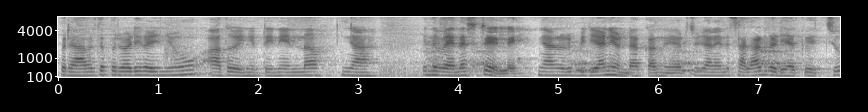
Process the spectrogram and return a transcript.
അപ്പോൾ രാവിലത്തെ പരിപാടി കഴിഞ്ഞു. അത് കഴിഞ്ഞിട്ട് ഇനി ഇന്ന് ഞാൻ ഇന്ന് വെനസ്ഡേ അല്ലേ? ഞാനൊരു ബിരിയാണി ഉണ്ടാക്കാമെന്ന് വിചാരിച്ചു. ഞാൻ അതിന്റെ സലാഡ് റെഡിയാക്കി വെച്ചു.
